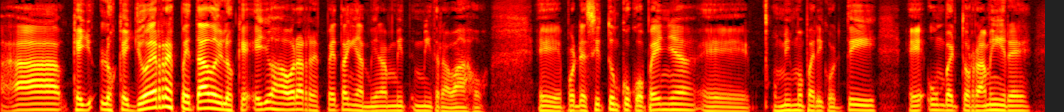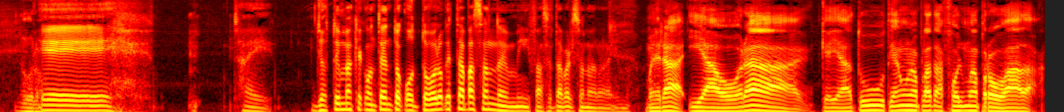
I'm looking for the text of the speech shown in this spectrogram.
ha- que yo- los que yo he respetado y los que ellos ahora respetan y admiran mi, mi trabajo. Eh, por decirte un Cuco Peña, eh, un mismo Pericortí, eh, Humberto Ramírez. Duro. Eh, ¿sabes? Yo estoy más que contento con todo lo que está pasando en mi faceta personal ahora mismo. Mira, y ahora que ya tú tienes una plataforma aprobada,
